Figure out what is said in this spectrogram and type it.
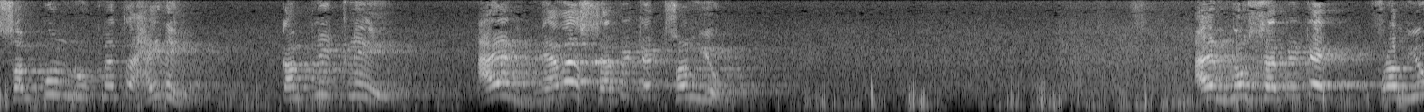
संपूर्ण रूप में तो है ही नहीं। Completely I am never separated from you I am not separated from you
